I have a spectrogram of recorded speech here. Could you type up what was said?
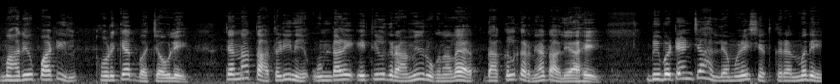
महादेव पाटील थोडक्यात बचावले. त्यांना तातडीने उंडाळे येथील ग्रामीण रुग्णालयात दाखल करण्यात आले आहे. बिबट्यांच्या हल्ल्यामुळे शेतकऱ्यांमध्ये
